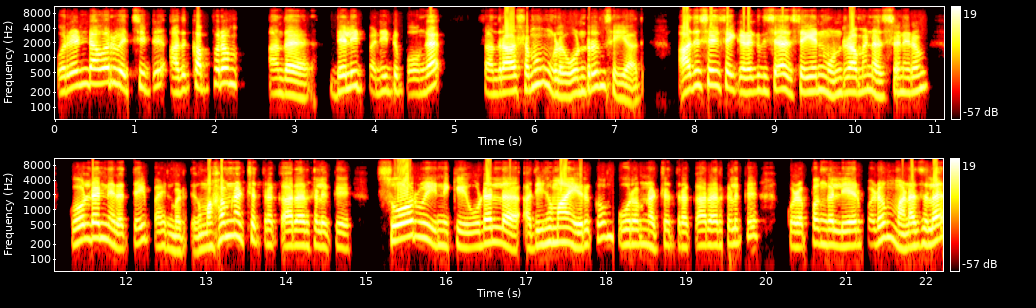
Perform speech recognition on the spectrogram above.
ஒரு ரெண்டு ஹவர் வச்சுட்டு அதுக்கப்புறம் அந்த டெலீட் பண்ணிட்டு போங்க. சந்திராசமும் உங்களை ஒன்றும் செய்யாது. அதிசய கிழக்கு திசை அதிசயன் மூன்றாமன் அஷ்ட நிறம் கோல்டன் நிறத்தை பயன்படுத்துங்க. மகம் நட்சத்திரக்காரர்களுக்கு சோர்வு இன்னைக்கு உடல்ல அதிகமா இருக்கும். பூரம் நட்சத்திரக்காரர்களுக்கு குழப்பங்கள் ஏற்படும். மனசுல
